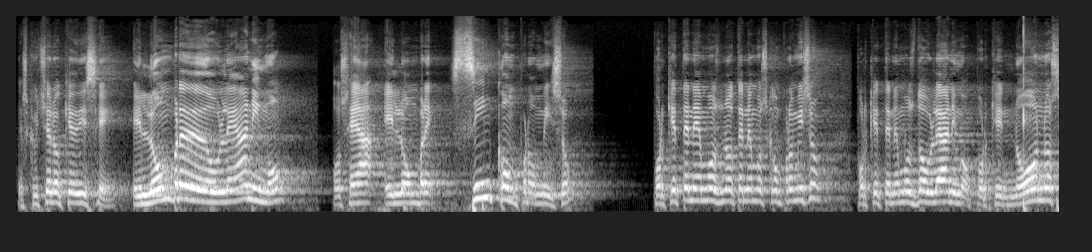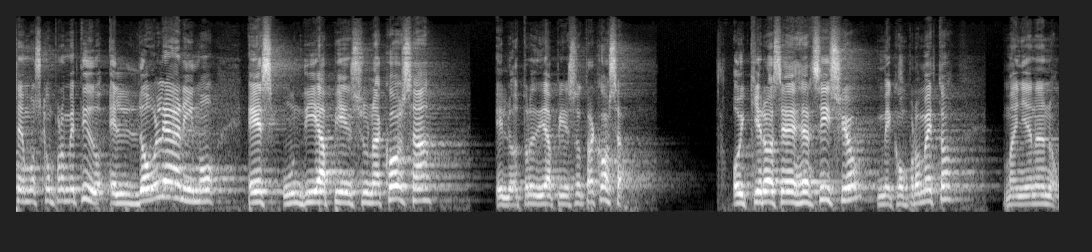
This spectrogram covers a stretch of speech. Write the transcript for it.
Escuche lo que dice, el hombre de doble ánimo, o sea, el hombre sin compromiso. ¿Por qué tenemos, no tenemos compromiso? Porque tenemos doble ánimo, porque no nos hemos comprometido. El doble ánimo es un día pienso una cosa, el otro día pienso otra cosa. Hoy quiero hacer ejercicio, me comprometo, mañana no.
